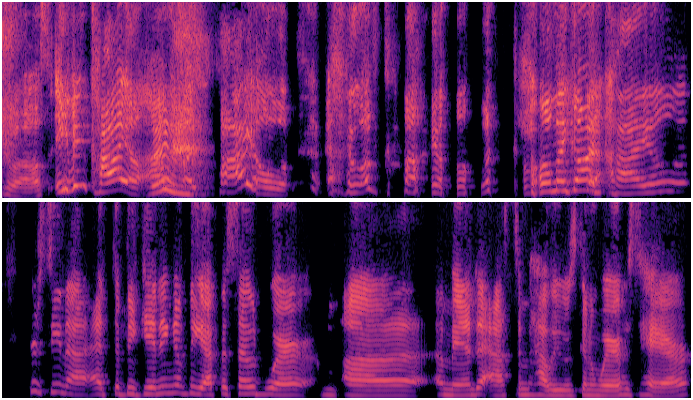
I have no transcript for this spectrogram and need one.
who else? Even Kyle. I was like, Kyle. I love Kyle. Oh my God, Kyle, Kristina, at the beginning of the episode where uh, Amanda asked him how he was going to wear his hair,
